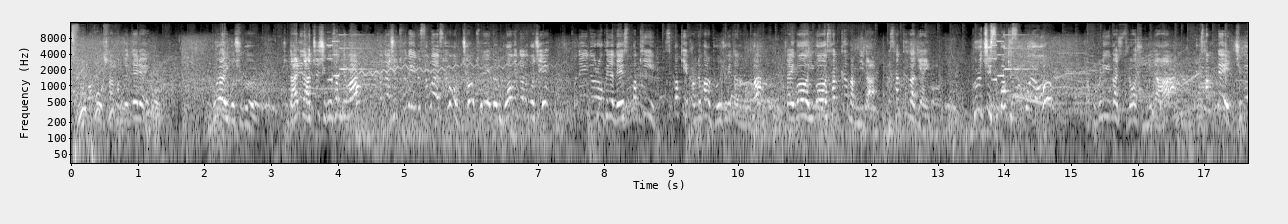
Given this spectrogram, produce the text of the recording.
자이언트 한번 더 가고 자 먼저 때려 이거 뭐야 이거 지금 지금 난리 났죠 지금 상대가? 근데 지금 토네이도 써봐야 소용 없죠? 토네이도는 뭐 하겠다는 거지? 토네이도로 그냥 내 스파키 스파키의 강력함을 보여주겠다는 건가? 자 이거 이거 상크 갑니다 상크 각이야 이거 그렇지 스파키 쓴 거요? 자 고블린까지 들어가 줍니다 자, 상대 지금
